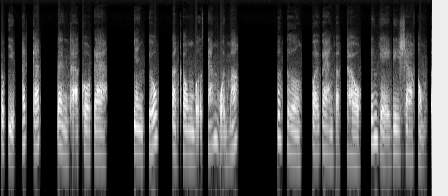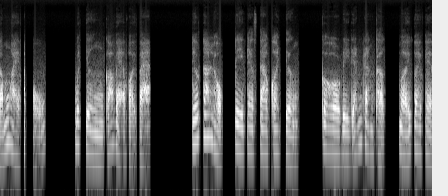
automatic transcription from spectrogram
Lục diệp hết cách, đành thả cô ra. Nhanh chốt, bằng không bữa sáng nguội mất. Phương Thường vội vàng gật đầu, đứng dậy đi ra phòng tắm ngoài phòng ngủ. Bức chừng có vẻ vội vã. Nếu tá lục đi theo sau coi chừng, cô đi đánh răng thật mới quay về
